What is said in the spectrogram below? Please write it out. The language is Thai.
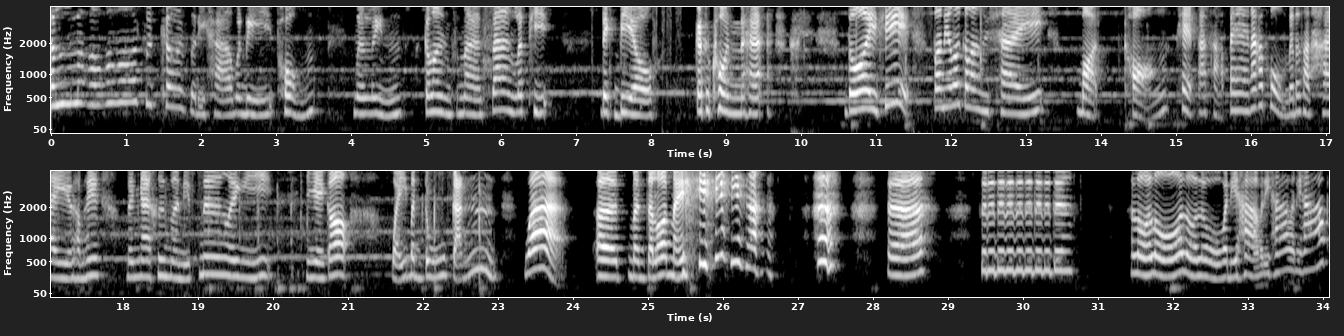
ฮัลโหลทุกคนสวัสดีค่ะวันนี้ผมเมลินกำลังจะมาสร้างลัทธิเด็กเบียวกับทุกคนนะฮะ โดยที่ตอนนี้เรากำลังใช้มอดของเพจอาสาแปลนะครับผม เป็นภาษาไทยทำให้เล่นง่ายขึ้นมานิดนึงอะไรอย่างนี้ ยังไงก็ไว้มาดูกันว่า เออมันจะรอดไหมเออ ตึ๊ดตึ๊ดตึ๊ดตึ๊ดตึ๊ดตึ๊ดตึ๊ดฮัลโหลฮัลโหลฮัลโหลฮัลโหลสวัสดีครับสวัสดีครับสวัสดีครับ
